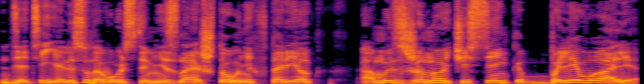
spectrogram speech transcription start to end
Дети ели с удовольствием, не зная, что у них в тарелках, а мы с женой частенько болевали.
